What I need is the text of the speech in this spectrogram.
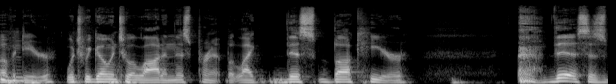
of a Mhm. deer, which we go into a lot in this print, but like this buck here, this is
